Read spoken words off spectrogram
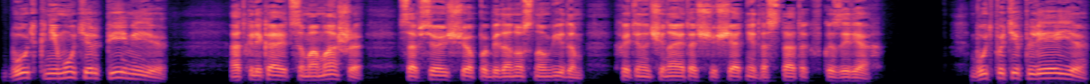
«Будь к нему терпимее!» — откликается мамаша со все еще победоносным видом, хоть и начинает ощущать недостаток в козырях. Будь потеплее,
